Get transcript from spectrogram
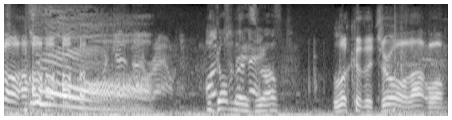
Oh, Get that round. You got me as well. look at the draw, that one.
